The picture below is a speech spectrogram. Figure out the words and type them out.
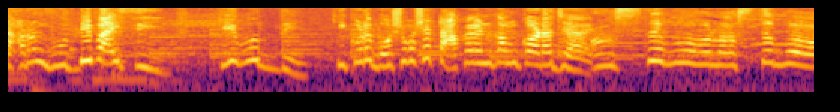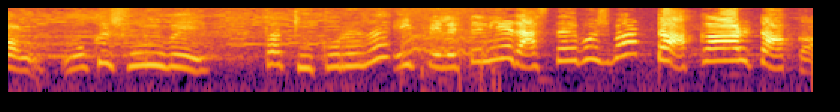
দারুণ বুদ্ধি পাইছি। কি বুদ্ধি? কি করে বসে বসে টাকা ইনকাম করা যায়? আসতে বল আসতে বল। লোকে শুনবে। তা কি করে রে? এই প্লেটটা নিয়ে রাস্তায় বসবা টাকা আর টাকা।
